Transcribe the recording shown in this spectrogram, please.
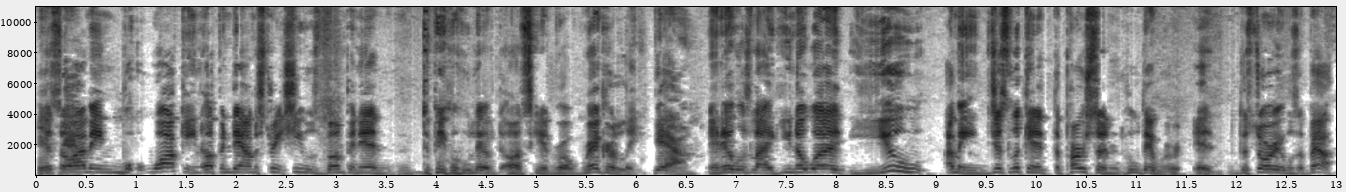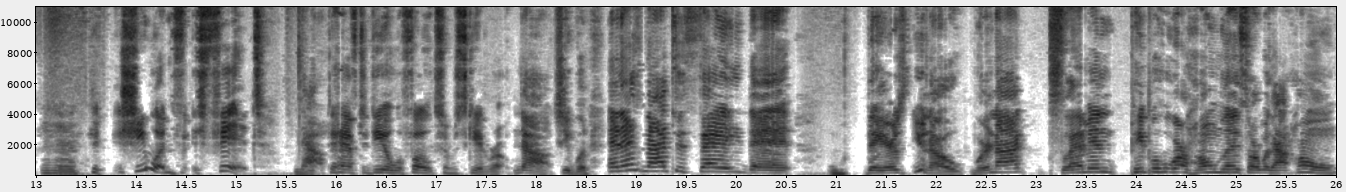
It's And so that- I mean, w- walking up and down the street, she was bumping in to people who lived on Skid Row regularly, Yeah, and it was like, you know what, you. I mean, just looking at the person who they were, it, the story was about, mm-hmm. she wasn't fit no. to have to deal with folks from Skid Row. No, she would. And that's not to say that there's, you know, we're not slamming people who are homeless or without home.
